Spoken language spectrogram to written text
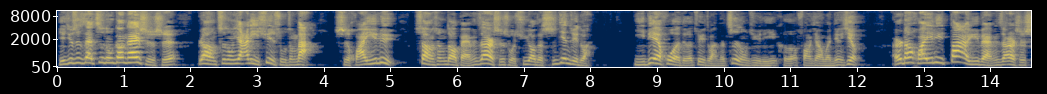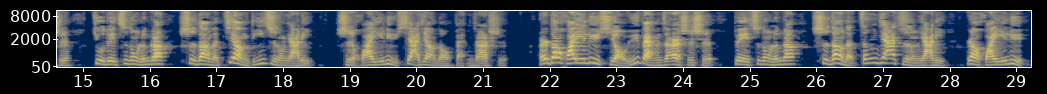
也就是在制动刚开始时，让制动压力迅速增大，使滑移率上升到百分之二十所需要的时间最短，以便获得最短的制动距离和方向稳定性。而当滑移率大于百分之二十时，就对制动轮缸适当的降低制动压力，使滑移率下降到百分之二十。而当滑移率小于百分之二十时，对制动轮缸适当的增加制动压力，让滑移率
